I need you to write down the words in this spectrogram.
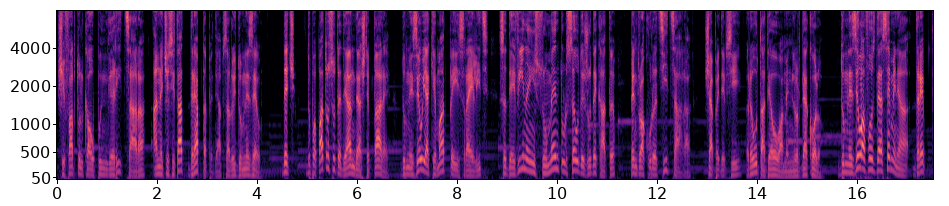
și faptul că au pângărit țara a necesitat dreapta pedeapsa lui Dumnezeu. Deci, după 400 de ani de așteptare, Dumnezeu i-a chemat pe israeliți să devină instrumentul său de judecată pentru a curăți țara și a pedepsi răutatea oamenilor de acolo. Dumnezeu a fost de asemenea drept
